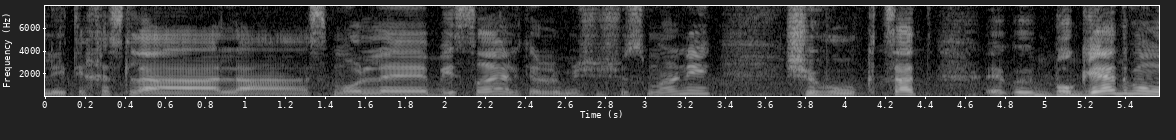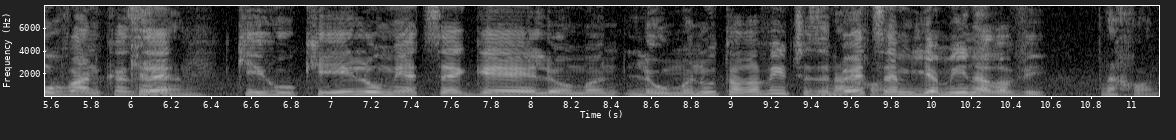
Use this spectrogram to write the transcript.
להתייחס לשמאל בישראל, כאילו למישהו שהוא שמאלני, שהוא קצת בוגד במובן כזה, כן. כי הוא כאילו מייצג לאומנ- לאומנות ערבית, שזה נכון. בעצם ימין ערבי. נכון.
